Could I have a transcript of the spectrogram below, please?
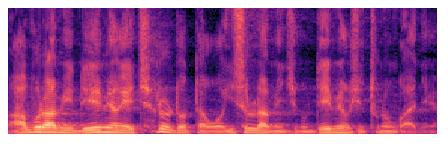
아브라함이 네 명의 철을 뒀다고 이슬람이 지금 네 명씩 두는 거 아니에요.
